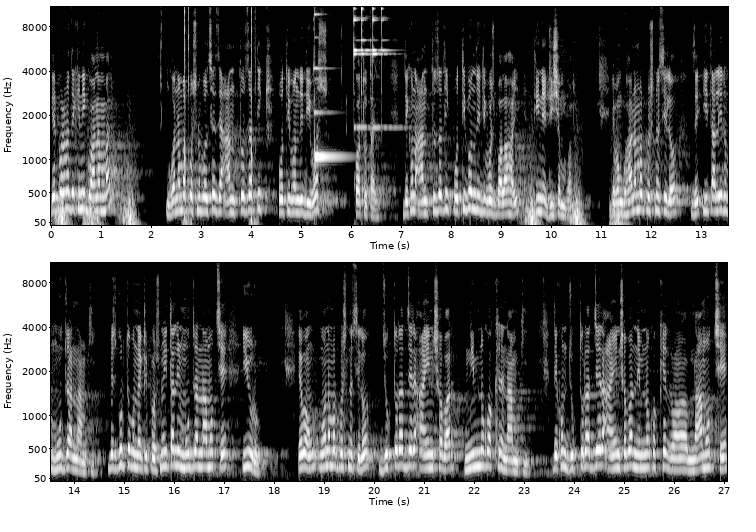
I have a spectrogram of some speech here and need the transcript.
এরপর আমরা দেখে নিই গ নাম্বার। গ নাম্বার প্রশ্ন বলছে যে আন্তর্জাতিক প্রতিবন্ধী দিবস কত তারিখ? দেখুন, আন্তর্জাতিক প্রতিবন্ধী দিবস বলা হয় তিনে ডিসেম্বর। এবং ঘ নম্বর প্রশ্ন ছিল যে ইতালির মুদ্রার নাম কি? বেশ গুরুত্বপূর্ণ একটি প্রশ্ন। ইতালির মুদ্রার নাম হচ্ছে ইউরো। এবং ও নম্বর প্রশ্ন ছিল, যুক্তরাজ্যের আইনসভার নিম্নকক্ষের নাম কি? দেখুন, যুক্তরাজ্যের আইনসভার নিম্নকক্ষের নাম হচ্ছে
